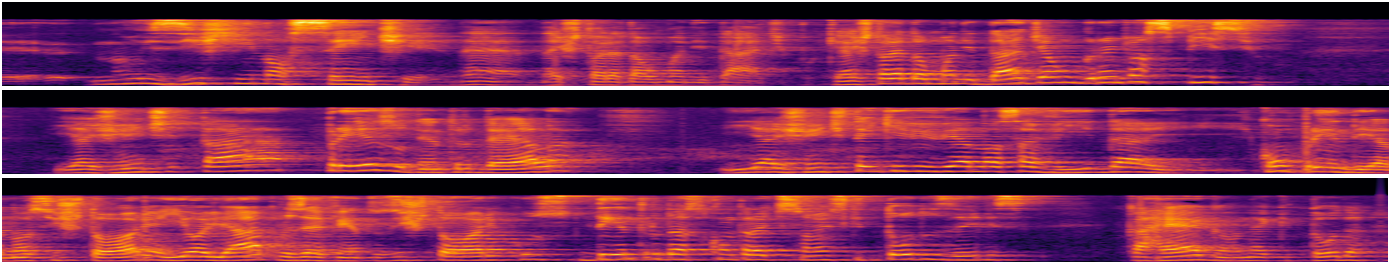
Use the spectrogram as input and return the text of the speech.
é, não existe inocente né, na história da humanidade, porque a história da humanidade é um grande hospício e a gente está preso dentro dela e a gente tem que viver a nossa vida e compreender a nossa história e olhar para os eventos históricos dentro das contradições que todos eles carregam, né? Que toda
